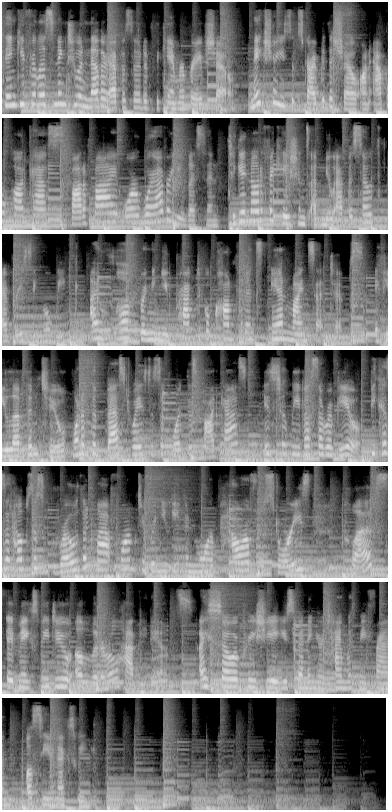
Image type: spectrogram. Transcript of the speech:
Thank you for listening to another episode of The Camera Brave Show. Make sure you subscribe to the show on Apple Podcasts, Spotify, or wherever you listen to get notifications of new episodes every single week. I love bringing you practical confidence and mindset tips. If you love them too, one of the best ways to support this podcast is to leave us a review because it helps us grow the platform to bring you even more powerful stories Plus, it makes me do a literal happy dance. I so appreciate you spending your time with me, friend. I'll see you next week.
